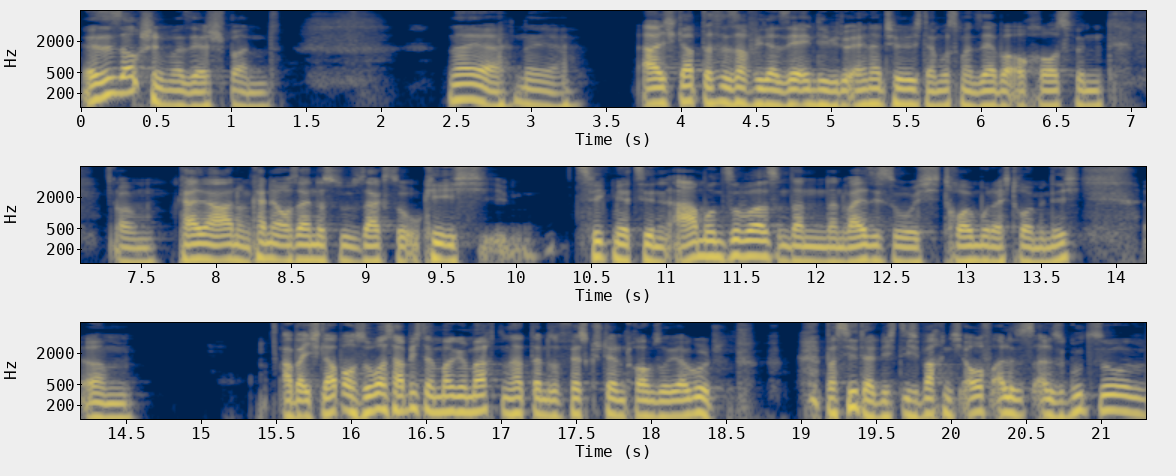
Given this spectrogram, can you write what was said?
es ist auch schon immer sehr spannend. Naja, naja. Aber ich glaube, das ist auch wieder sehr individuell natürlich. Da muss man selber auch rausfinden. Ähm, keine Ahnung, kann ja auch sein, dass du sagst so, okay, ich zwick mir jetzt hier den Arm und sowas und dann, dann weiß ich so, ich träume oder ich träume nicht. Ähm, aber ich glaube, auch sowas habe ich dann mal gemacht und habe dann so festgestellt im Traum so, ja gut, passiert halt nichts, ich wach nicht auf, alles ist alles gut so,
